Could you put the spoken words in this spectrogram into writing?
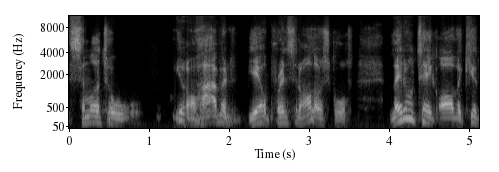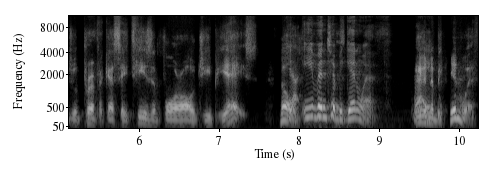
similar to you know Harvard, Yale, Princeton, all those schools, they don't take all the kids with perfect SATs and 4.0 GPAs. No. Yeah, even to begin with. Right? Even to begin with.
